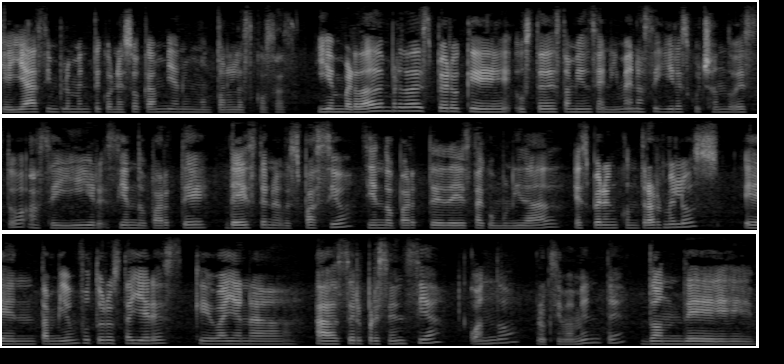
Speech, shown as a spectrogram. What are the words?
que ya simplemente con eso cambian un montón las cosas. Y en verdad, en verdad espero que ustedes también se animen a seguir escuchando esto, a seguir siendo parte de este nuevo espacio, siendo parte de esta comunidad. Espero encontrármelos en también futuros talleres que vayan a, hacer presencia. ¿Cuándo? Próximamente, donde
